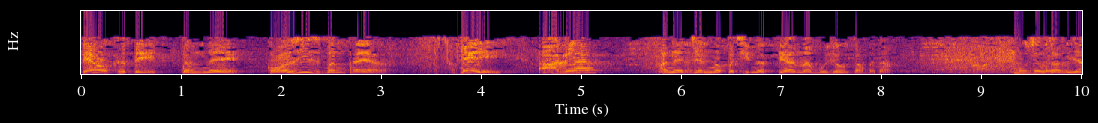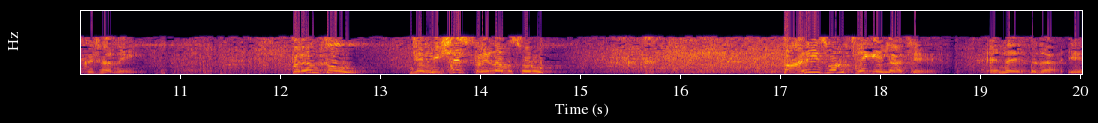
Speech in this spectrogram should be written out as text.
તે વખતે તમને કોઝિસ બંધ થયા. તે આગલા અને જન્મ પછીના અત્યારના મૂજવતા બધા. મૂજવતા બીજા કશા નહીં. પરંતુ જે વિશેષ પરિણામ સ્વરૂપ પાણી સ્વરૂપ થઈ ગયેલા છે, એને બધા એ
